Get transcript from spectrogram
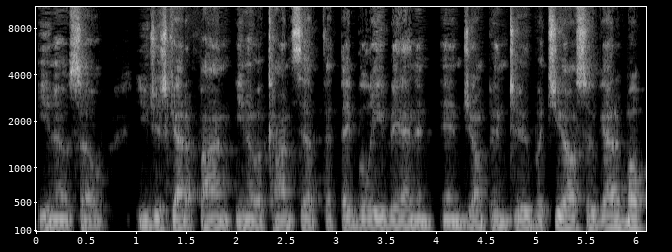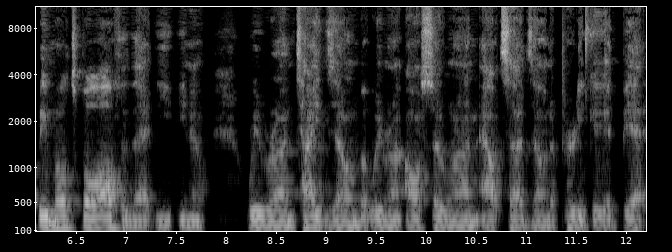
you know, so you just got to find you know a concept that they believe in and, and jump into, but you also got to be multiple off of that. You, you know, we run tight zone, but we run also run outside zone a pretty good bit.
